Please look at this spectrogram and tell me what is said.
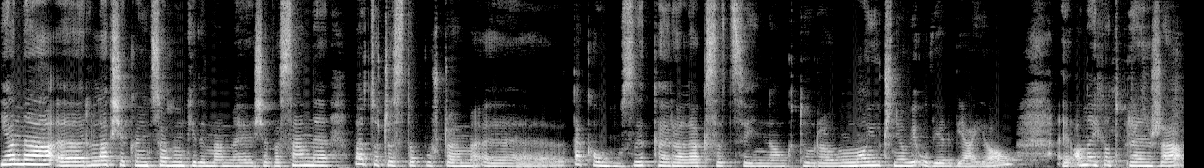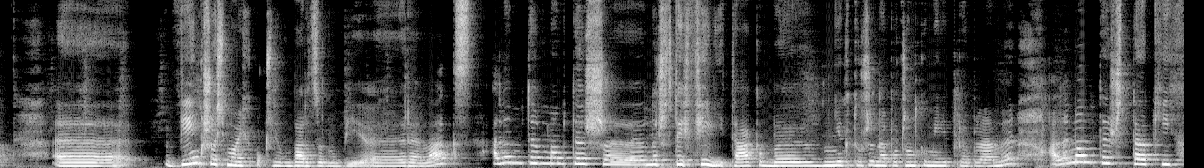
Ja na e, relaksie końcowym, kiedy mamy siawasanę, bardzo często puszczam e, taką muzykę relaksacyjną, którą moi uczniowie uwielbiają. E, ona ich odpręża. E, większość moich uczniów bardzo lubi e, relaks, ale mam też, e, znaczy w tej chwili, tak, niektórzy na początku mieli problemy, ale mam też takich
